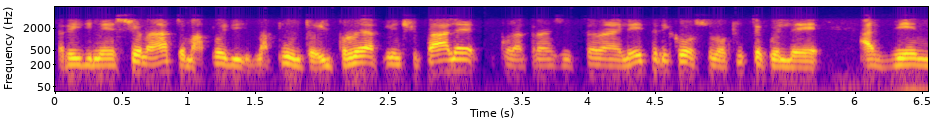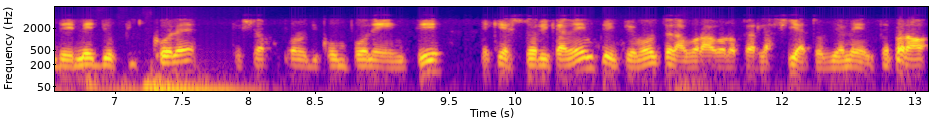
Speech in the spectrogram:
ridimensionato, ma poi appunto il problema principale con la transizione all'elettrico sono tutte quelle aziende medio-piccole che si occupano di componenti e che storicamente in Piemonte lavoravano per la Fiat ovviamente, però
